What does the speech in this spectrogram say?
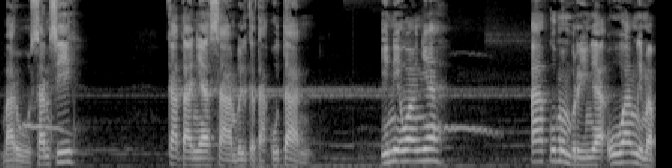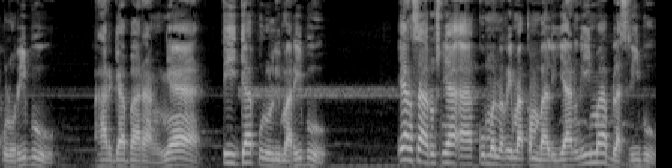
Barusan sih Katanya sambil ketakutan. Ini uangnya. Aku memberinya uang 50 ribu. Harga barangnya 35 ribu yang seharusnya aku menerima kembalian 15 ribu.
